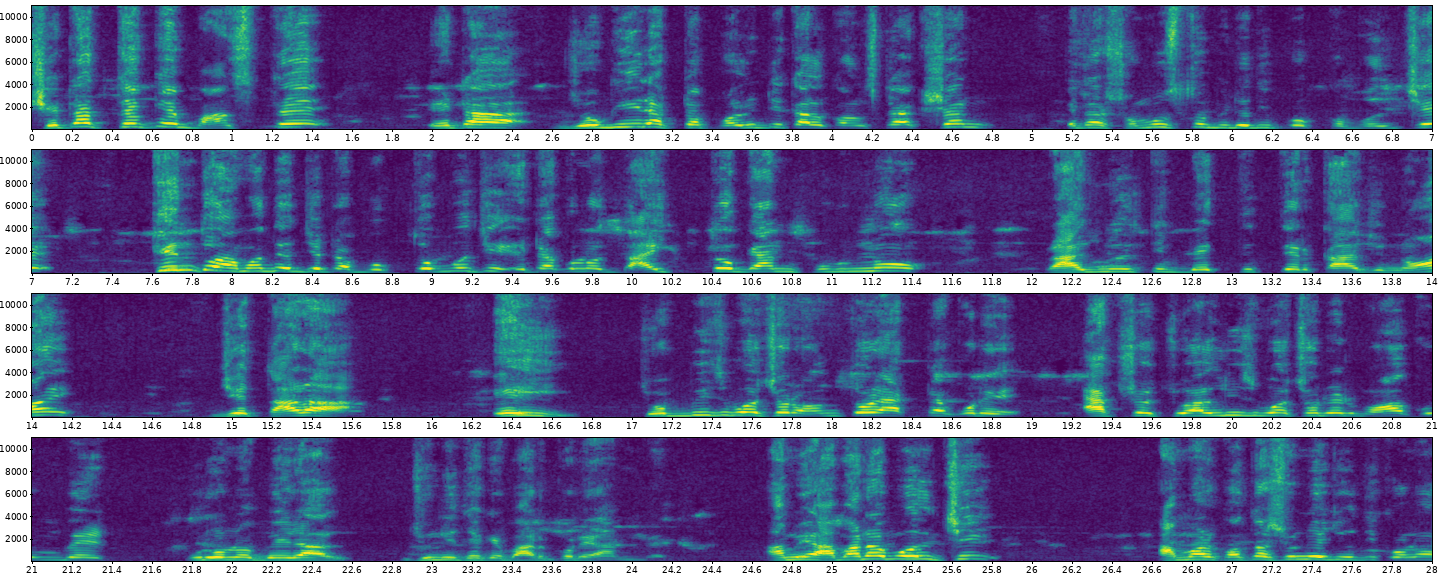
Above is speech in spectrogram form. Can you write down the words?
সেটার থেকে বাঁচতে এটা যোগীর একটা পলিটিক্যাল কনস্ট্রাকশন এটা সমস্ত বিরোধী পক্ষ বলছে। কিন্তু আমাদের যেটা বক্তব্য যে এটা কোনো দায়িত্ব জ্ঞানপূর্ণ রাজনৈতিক ব্যক্তিত্বের কাজ নয় যে তারা এই চব্বিশ বছর অন্তর একটা করে একশো চুয়াল্লিশ বছরের মহাকুম্ভের পুরনো বেড়াল ঝুলি থেকে বার করে আনবেন। আমি আবারও বলছি, আমার কথা শুনে যদি কোনো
